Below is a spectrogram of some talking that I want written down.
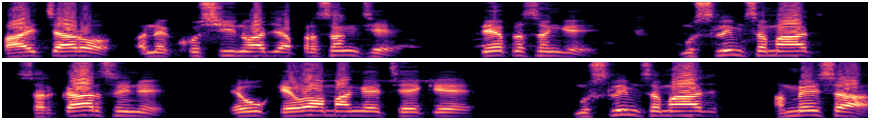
ભાઈચારો અને ખુશીનો આજે આ પ્રસંગ છે, તે પ્રસંગે મુસ્લિમ સમાજ સરકારશ્રીને એવું કહેવા માંગે છે કે મુસ્લિમ સમાજ હંમેશા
